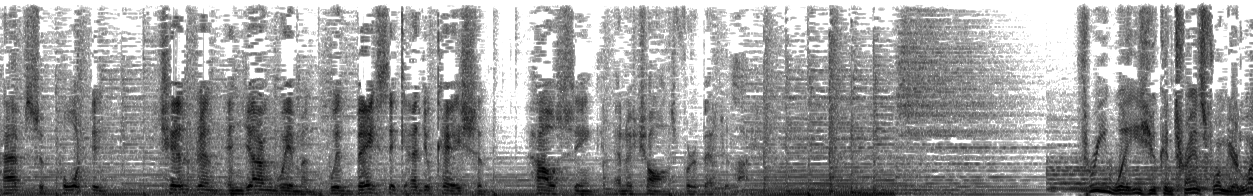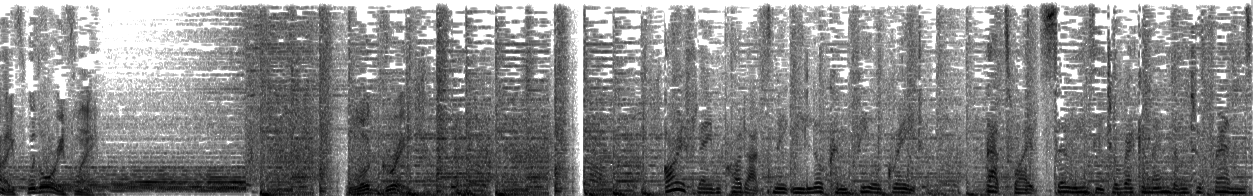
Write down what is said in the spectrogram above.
have supported children and young women with basic education, housing and a chance for a better life. Three ways you can transform your life with Oriflame. Look great. Oriflame products make me look and feel great. That's why it's so easy to recommend them to friends.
